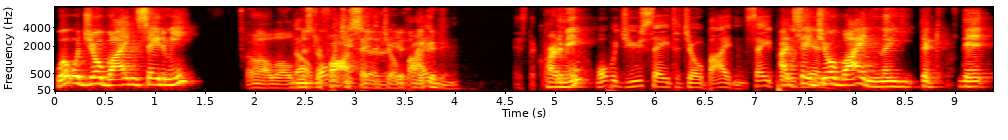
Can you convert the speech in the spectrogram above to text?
what would Joe Biden say to me? Oh, well, no, Mr. what Foss, say to Joe if Biden? I could- is the Pardon question. me? What would you say to Joe Biden? Say I'd say in- Joe Biden the, the, that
